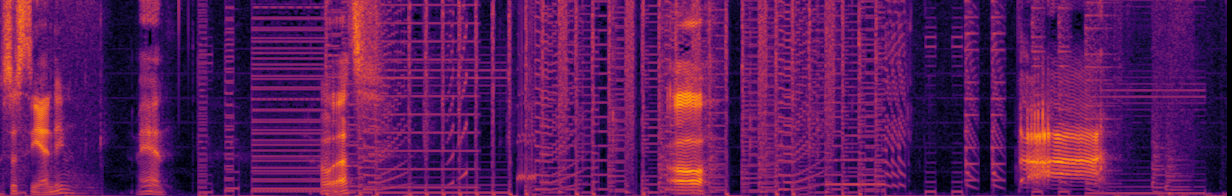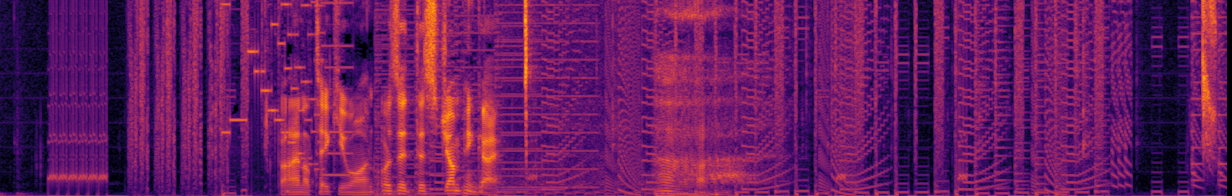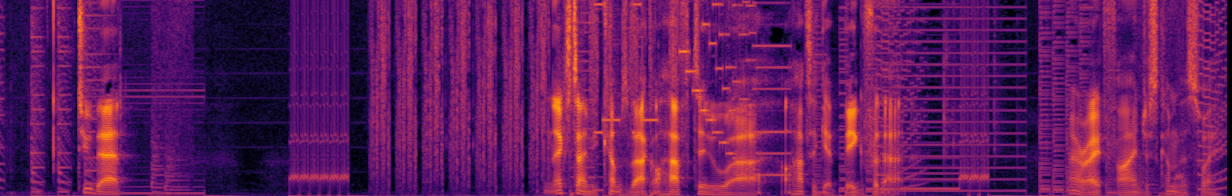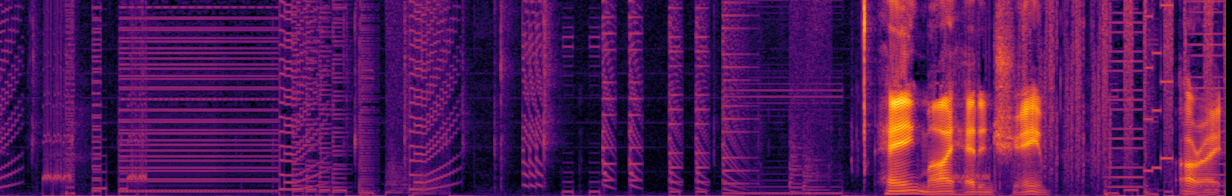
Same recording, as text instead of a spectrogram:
Is this the ending? Man. Oh, that's... Oh. Fine, I'll take you on. Or is it this jumping guy? Too bad. Next time he comes back, I'll have to, uh, I'll have to get big for that. Alright, fine, just come this way. Hang my head in shame. Alright.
